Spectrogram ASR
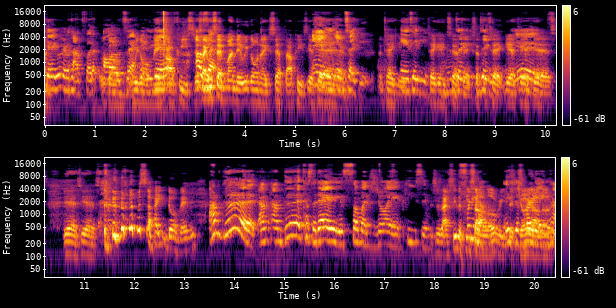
Okay, we're gonna have fun we're all gonna, day. we gonna okay? make our peace. Just All like we said Monday, we're gonna accept our peace. Yes, and, yes. and take it. And take it. And take it. Take it, Mhm, accept take it, accept it, take take. Yes, yes, Yes. yes, yes, yes. so how you doing, baby? I'm good. I'm I'm good because today is so much joy and peace and is I see the peace freedom. all over you, It's the just joy all radiating. over you.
